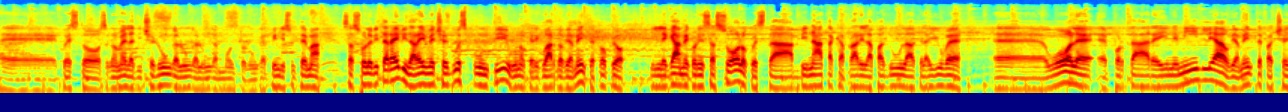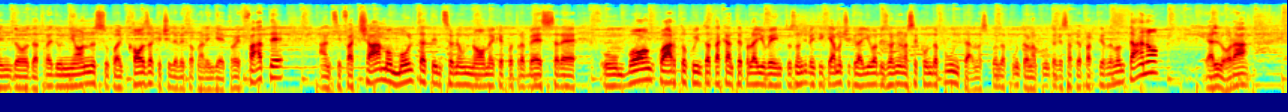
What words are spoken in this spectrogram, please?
Eh, questo secondo me la dice lunga, lunga, lunga, molto lunga. Quindi sul tema Sassuolo eviterei, vi darei invece due spunti, uno che riguarda ovviamente proprio il legame con il Sassuolo, questa abbinata Caprari-La Padula che la Juve eh, vuole eh, portare in Emilia, ovviamente facendo da trade union su qualcosa che ci deve tornare indietro. E fate, anzi facciamo molta attenzione a un nome che potrebbe essere un buon quarto quinto attaccante per la Juventus. Non dimentichiamoci che la Juve ha bisogno di una seconda punta, una seconda punta è una punta che sappia partire da lontano e allora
